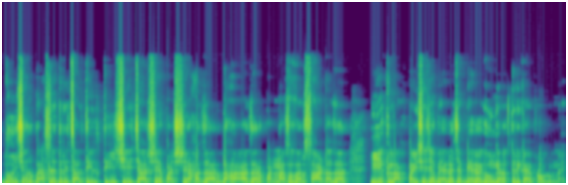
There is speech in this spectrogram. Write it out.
दोनशे रुपये असले तरी चालतील तीनशे चारशे पाचशे हजार दहा हजार पन्नास हजार साठ हजार एक लाख पैशाच्या बॅगाच्या बॅगा घेऊन गेलात तरी काय प्रॉब्लेम नाही.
